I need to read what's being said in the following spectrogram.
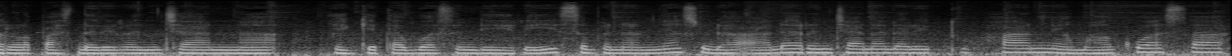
Terlepas dari rencana yang kita buat sendiri sebenarnya sudah ada rencana dari Tuhan yang Maha Kuasa.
